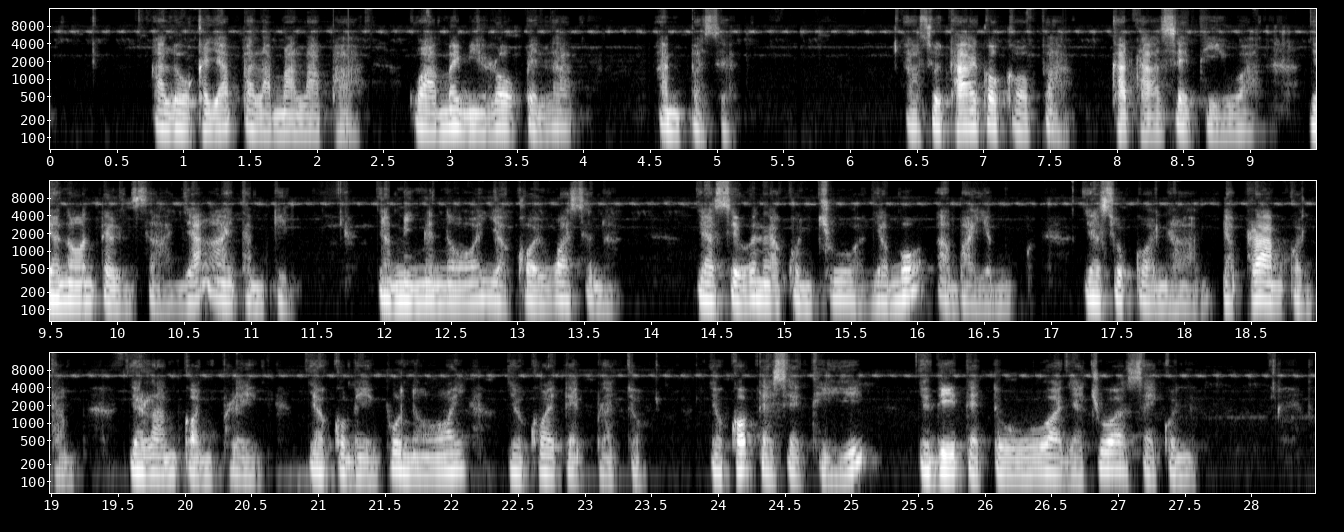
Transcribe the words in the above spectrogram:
อโลคยัปปรมาลาภาความไม่มีโรคเป็นลาภอันประเสริฐเอาสุดท้ายก็ขอฝากคาถาเศรษฐีว่า อย่านอนตื่นสายอย่าอายทำกิน อย่ามีเงินน้อย อย่าคอยวาสนา อย่าเสวนาคนชั่ว อย่าโมอบายมุกอย่าสุกก่อนหาม อย่าพร่ำก่อนทำอย่ารำก่อนเพลง อย่าข่มเหงผู้น้อย อย่าคอยแต่ประจบอย่าคบแต่เศรษฐี อย่าดีแต่ตัว อย่าชั่วใส่คนอื่น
